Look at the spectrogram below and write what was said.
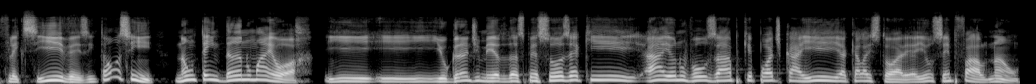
flexíveis. Então, assim, não tem dano maior. E, e- e o grande medo das pessoas é que, ah, eu não vou usar porque pode cair aquela história. Aí eu sempre falo, não,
